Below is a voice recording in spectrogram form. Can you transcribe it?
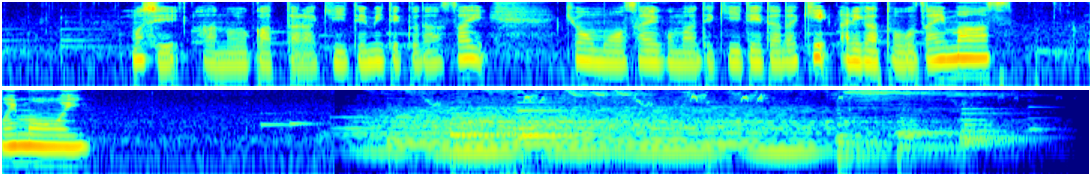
もしあのよかったら聞いてみてください。今日も最後まで聞いていただきありがとうございます。もいもーい。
